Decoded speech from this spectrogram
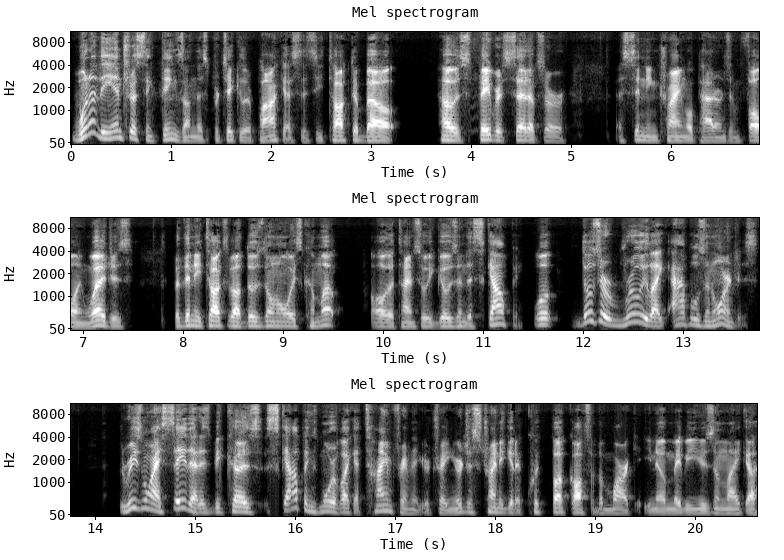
One of the interesting things on this particular podcast is he talked about how his favorite setups are ascending triangle patterns and falling wedges. But then he talks about those don't always come up all the time. So he goes into scalping. Well, those are really like apples and oranges. The reason why I say that is because scalping is more of like a time frame that you're trading. You're just trying to get a quick buck off of the market, you know, maybe using like a,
